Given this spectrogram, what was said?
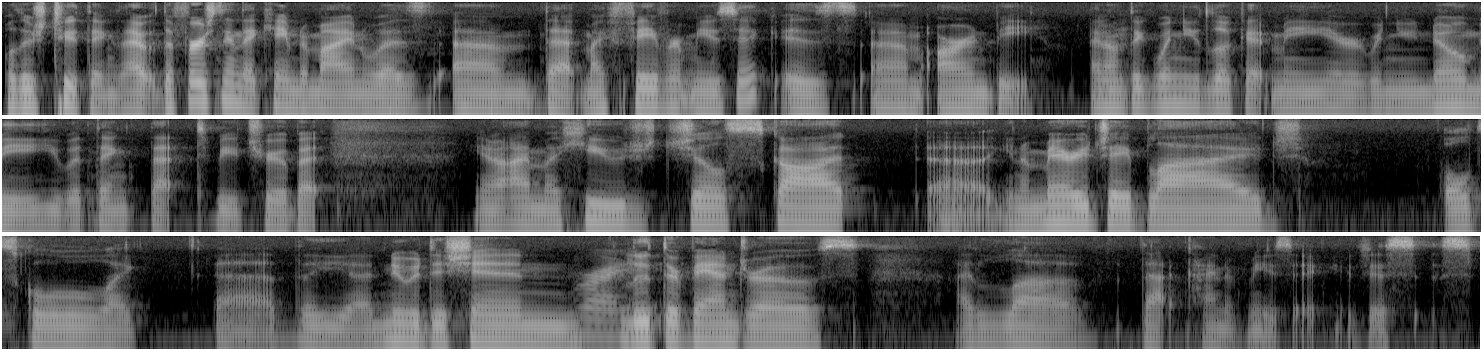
Well, there's two things. I, the first thing that came to mind was um, that my favorite music is um, R and B. I don't think when you look at me or when you know me, you would think that to be true. But you know, I'm a huge Jill Scott, uh, you know, Mary J. Blige, old school like uh, the uh, New Edition, Right. Luther Vandross. I love that kind of music. It just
